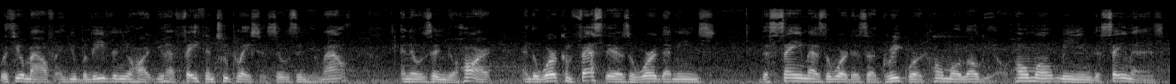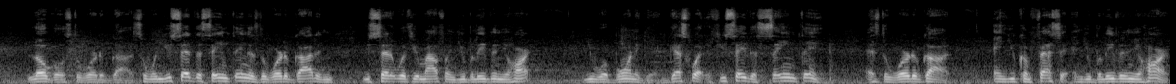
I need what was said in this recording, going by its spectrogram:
with your mouth and you believed in your heart. You have faith in two places. It was in your mouth and it was in your heart and the word confess there is a word that means the same as the word. It's a Greek word, homologeo. Homo meaning the same as, logos, the word of God. So when you said the same thing as the word of God and you said it with your mouth and you believed in your heart, you were born again. Guess what? If you say the same thing as the word of God and you confess it and you believe it in your heart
